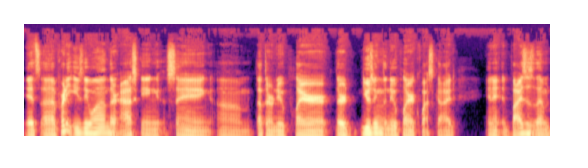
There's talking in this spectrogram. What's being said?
it's a pretty easy one. They're asking, saying um, that their new player, they're using the new player quest guide, and it advises them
